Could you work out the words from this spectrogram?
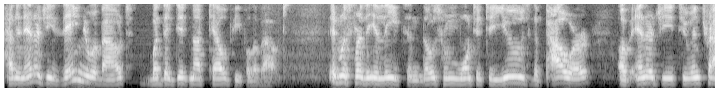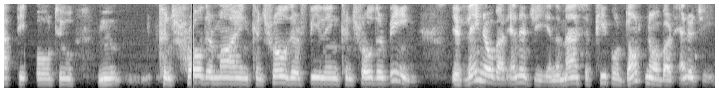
had an energy they knew about but they did not tell people about. It was for the elites and those whom wanted to use the power of energy to entrap people, to mm, control their mind, control their feeling, control their being. If they know about energy and the mass of people don't know about energy,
